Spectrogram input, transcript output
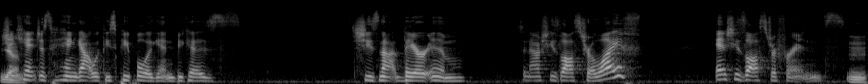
She Yeah. can't just hang out with these people again because she's not their Em. So now she's lost her life and she's lost her friends. Mm.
